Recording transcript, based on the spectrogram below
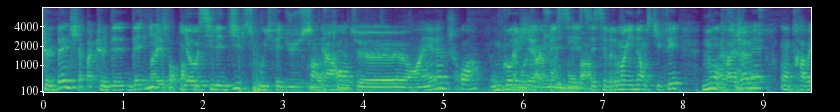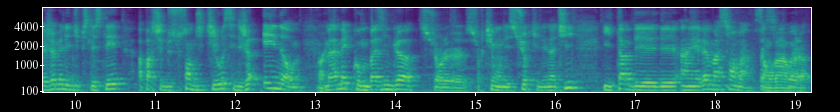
que le bench, il n'y a pas que le de- deadlift, il y a aussi les dips où il fait du 140 euh, en ARM je crois. Vous me corrigez, mais c'est- vraiment énorme ce qu'il fait. Nous on Ouais, travaille jamais, on travaille jamais les dips lestés à partir de 70 kg c'est déjà énorme. Ouais. Mais un mec comme Bazinga sur, le, sur qui on est sûr qu'il est Nachi, il tape des, des, un RM à 120. Ça, 120, c'est- ouais. voilà.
